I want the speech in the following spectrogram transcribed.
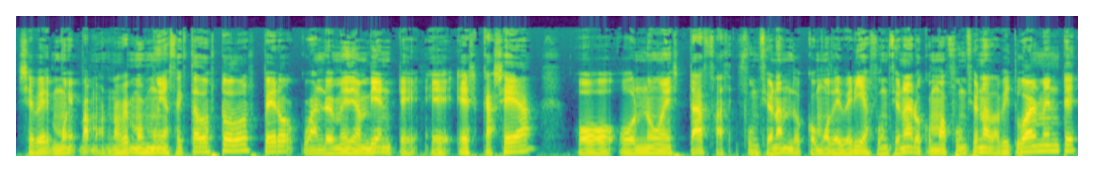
se ve muy, vamos, nos vemos muy afectados todos, pero cuando el medio ambiente eh, escasea o, o, no está funcionando como debería funcionar o como ha funcionado habitualmente,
